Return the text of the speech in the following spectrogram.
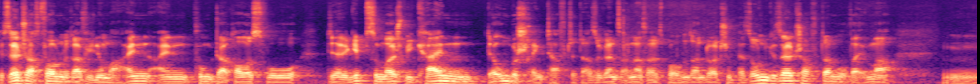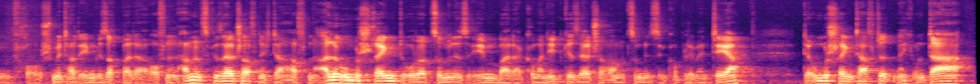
Gesellschaftsform, da greife ich nur mal einen, einen Punkt daraus, wo da gibt es zum Beispiel keinen, der unbeschränkt haftet. Also ganz anders als bei unseren deutschen Personengesellschaftern, wo wir immer, Frau Schmidt hat eben gesagt, bei der offenen Handelsgesellschaft, nicht, da haften alle unbeschränkt oder zumindest eben bei der Kommanditgesellschaft haben wir zumindest in Komplementär, der unbeschränkt haftet. Nicht? Und da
